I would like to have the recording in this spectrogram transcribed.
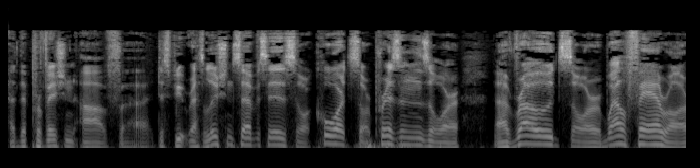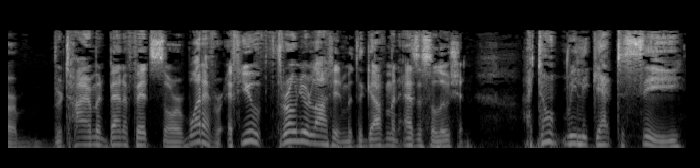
uh, the provision of uh, dispute resolution services or courts or prisons or uh, roads or welfare or retirement benefits or whatever. If you've thrown your lot in with the government as a solution, I don't really get to see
